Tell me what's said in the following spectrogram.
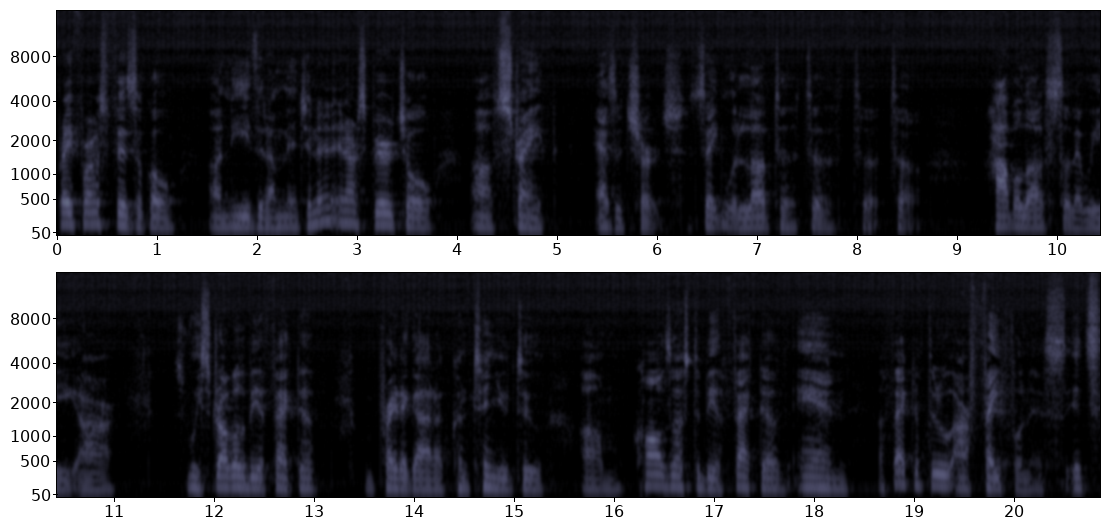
Pray for our physical uh, needs that I mentioned and, and our spiritual uh, strength as a church. Satan would love to, to, to, to hobble us so that we are we struggle to be effective. We pray that God will continue to um, cause us to be effective and effective through our faithfulness. It's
